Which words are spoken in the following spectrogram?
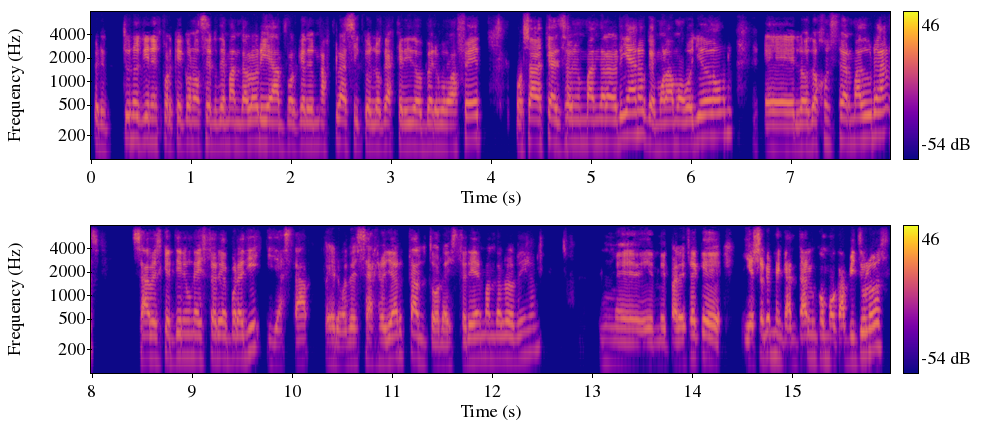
pero tú no tienes por qué conocer de Mandalorian porque eres más clásico en lo que has querido ver Boba Fett, pues sabes que hay un mandaloriano que mola mogollón, eh, los dos con sus armaduras, sabes que tiene una historia por allí y ya está, pero desarrollar tanto la historia de Mandalorian me, parece que, y eso que me encantaron como capítulos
